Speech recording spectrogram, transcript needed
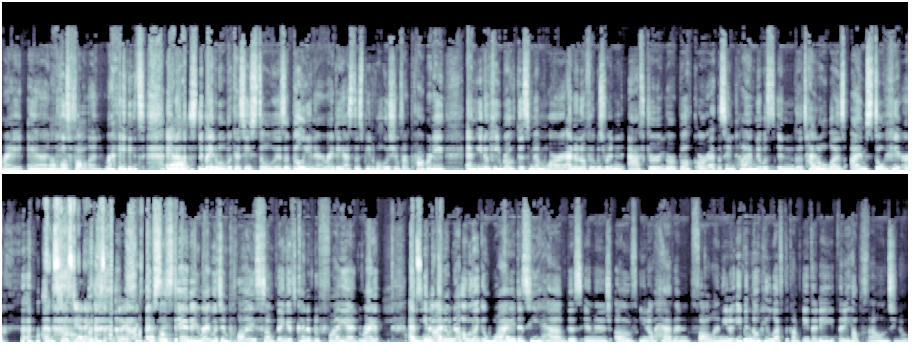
right? And uh-huh. he's fallen, right? Yeah. You know, that's debatable because he still is a billionaire, right? He has this beautiful oceanfront property. And, you know, he wrote this memoir. I don't know if it was written after your book or at the same time. And it was in the title was I'm Still Here. I'm still standing. Exactly. exactly. I'm still standing, right? Which implies something. It's kind of defiant, right? And, Absolutely. you know, I don't know, like, why does he have this image of, you know, having fallen? You know, even though he left the company that he, that he helped found, you know,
